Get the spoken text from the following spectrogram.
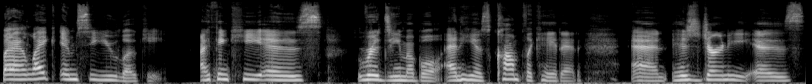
But I like MCU Loki. I think he is redeemable and he is complicated and his journey is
